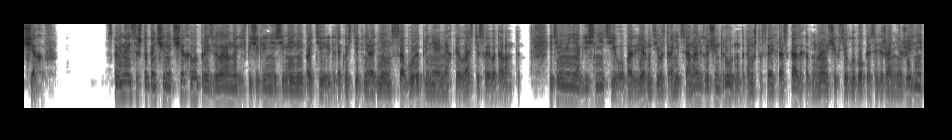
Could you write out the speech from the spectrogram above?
Чехов Вспоминается, что кончина Чехова произвела на многих впечатление семейные потери, до такой степени роднил он с собой, пленяя мягкой властью своего таланта. И тем не менее объяснить его, подвергнуть его странице анализу очень трудно, потому что в своих рассказах, обнимающих все глубокое содержание жизни,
